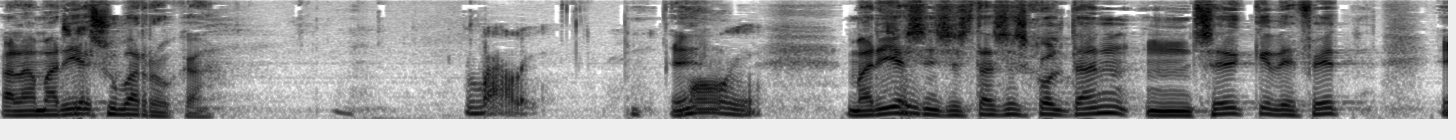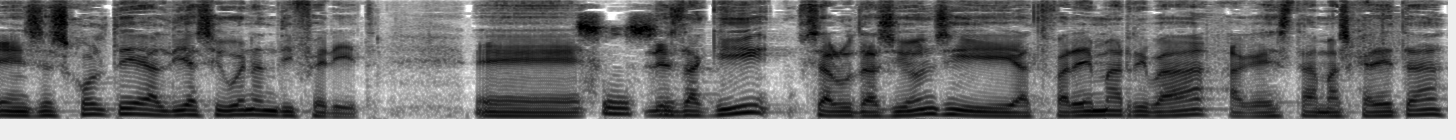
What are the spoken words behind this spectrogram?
A la Maria Subarroca. Vale. Eh? Molt bé. Maria, si ens estàs escoltant, mm, sé que de fet ens escolte al dia següent en diferit. Eh, sí, sí. Des d'aquí, salutacions i et farem arribar aquesta mascareta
